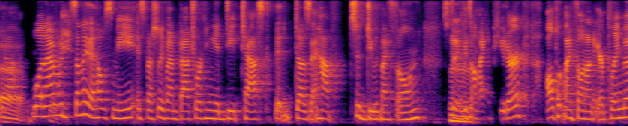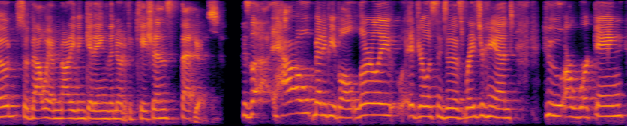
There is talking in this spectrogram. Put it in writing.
yeah. Uh, well, and I would something that helps me, especially if I'm batch working a deep task that doesn't have to do with my phone. So mm-hmm. if it's mm-hmm. on my computer, I'll put my phone on airplane mode. So that way I'm not even getting the notifications that yes. Because how many people, literally, if you're listening to this, raise your hand who are working,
